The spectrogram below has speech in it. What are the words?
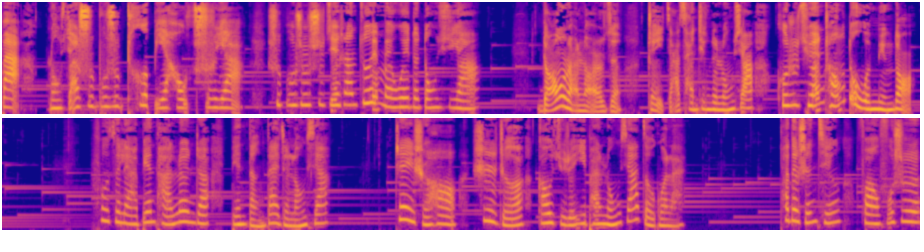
爸，龙虾是不是特别好吃呀？是不是世界上最美味的东西呀？当然了，儿子，这家餐厅的龙虾可是全城都闻名的。父子俩边谈论着，边等待着龙虾。这时候，侍者高举着一盘龙虾走过来，他的神情仿佛是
